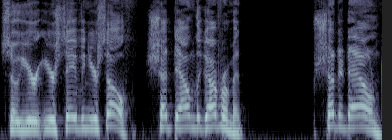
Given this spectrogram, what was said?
So you're you're saving yourself. Shut down the government. Shut it down.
